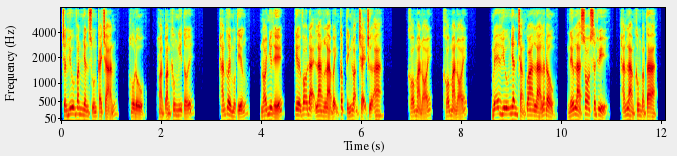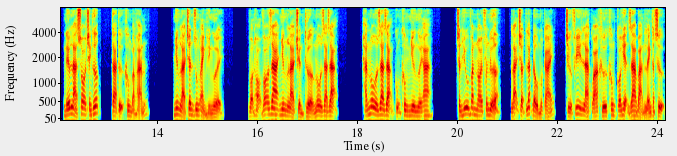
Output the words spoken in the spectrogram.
Trần hữu văn nhân xuống cái chán, hồ đồ, hoàn toàn không nghĩ tới hắn cười một tiếng, nói như thế, kia võ đại lang là bệnh cấp tính loạn chạy chữa a. Khó mà nói, khó mà nói. Mễ hữu nhân chẳng qua là lắc đầu, nếu là so sơn thủy, hắn làm không bằng ta, nếu là so tranh thước, ta tự không bằng hắn. Nhưng là chân dung ảnh hình người. Bọn họ võ ra nhưng là truyền thừa ngô gia dạng. Hắn ngô gia dạng cũng không như người a. Trần hữu văn nói phân nửa, lại chợt lắc đầu một cái, trừ phi là quá khứ không có hiện ra bản lãnh thật sự.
